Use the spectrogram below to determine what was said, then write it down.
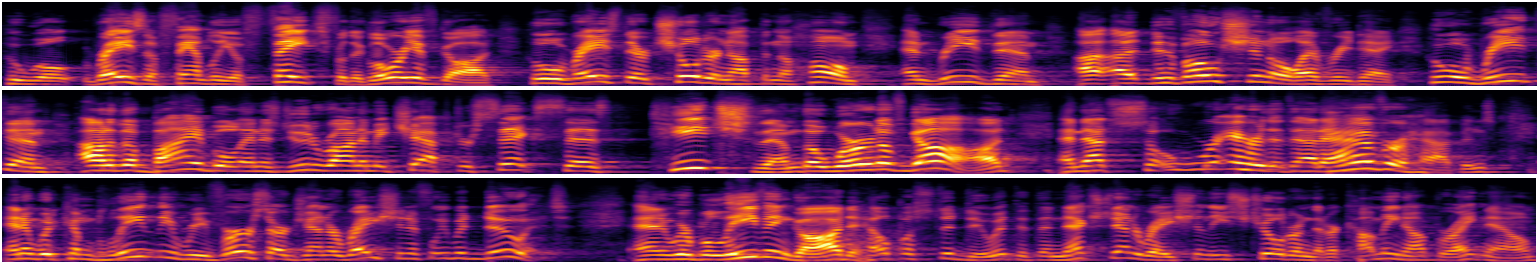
who will raise a family of faith for the glory of God, who will raise their children up in the home and read them a, a, devotional every day, who will read them out of the Bible. And as Deuteronomy chapter 6 says, teach them the Word of God. And that's so rare that that ever happens. And it would completely reverse our generation if we would do it. And we're believing God to help us to do it, that the next generation, these children that are coming up right now,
